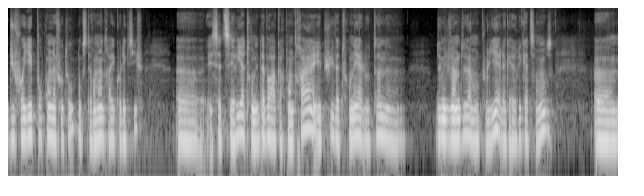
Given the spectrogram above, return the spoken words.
du foyer pour prendre la photo. Donc c'était vraiment un travail collectif. Euh, et cette série a tourné d'abord à Carpentras et puis va tourner à l'automne 2022 euh, à Montpellier, à la galerie 411. Euh,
